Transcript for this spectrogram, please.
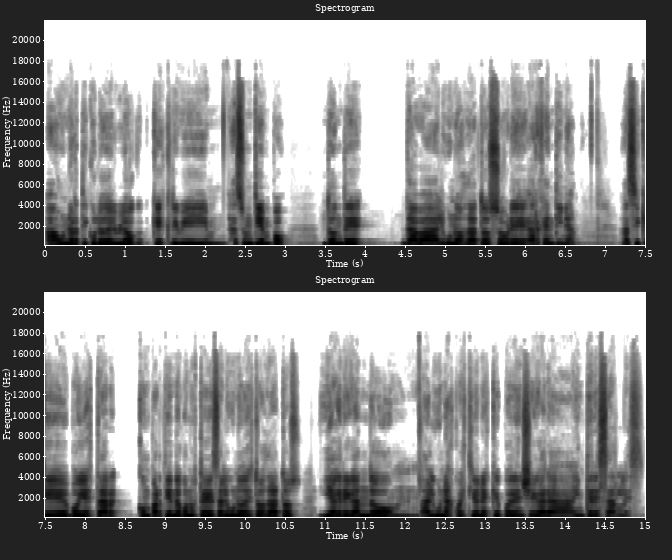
a un artículo del blog que escribí hace un tiempo donde daba algunos datos sobre Argentina. Así que voy a estar compartiendo con ustedes algunos de estos datos y agregando mm, algunas cuestiones que pueden llegar a interesarles.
